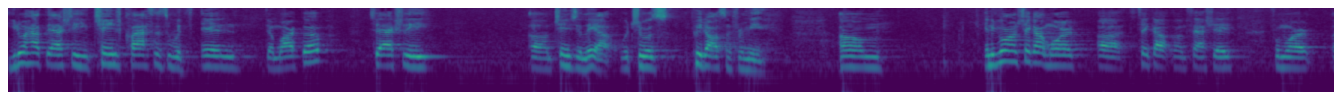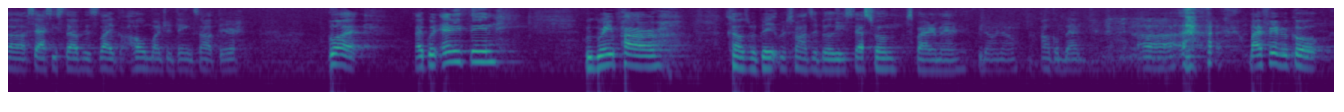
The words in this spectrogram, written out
you don't have to actually change classes within the markup to actually um, change the layout, which was pretty awesome for me. Um, and if you want to check out more, uh, out um, Sashay for more uh, sassy stuff. It's like a whole bunch of things out there. But like with anything, with great power comes with great responsibilities. That's from Spider-Man, if you don't know, Uncle Ben. Uh, my favorite quote.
